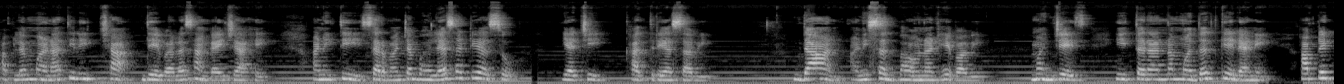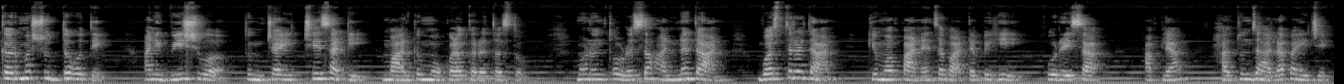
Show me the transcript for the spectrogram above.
आपल्या मनातील इच्छा देवाला सांगायची आहे आणि ती सर्वांच्या भल्यासाठी असो याची खात्री असावी. दान आणि सद्भावना ठेवावी. म्हणजेच इतरांना मदत केल्याने आपले कर्म शुद्ध होते आणि विश्व तुमच्या इच्छेसाठी मार्ग मोकळा करत असतो. म्हणून थोडंसं अन्नदान वस्त्रदान किंवा पाण्याचा वाटपही पुरेसा आपल्या हातून झाला पाहिजे.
